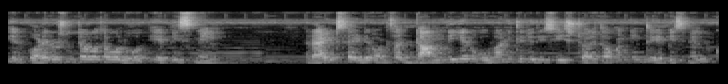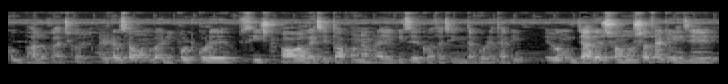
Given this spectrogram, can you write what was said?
এর পরের ওষুধটার কথা বলব এপি স্মেল রাইট সাইডে অর্থাৎ ডান দিকের ওভারিতে যদি সিস্ট হয়, তখন কিন্তু এপি স্মেল খুব ভালো কাজ করে। আল্ট্রাসাউন্ড বা রিপোর্ট করে সিস্ট পাওয়া গেছে, তখন আমরা এপিসের কথা চিন্তা করে থাকি। এবং যাদের সমস্যা থাকে যে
